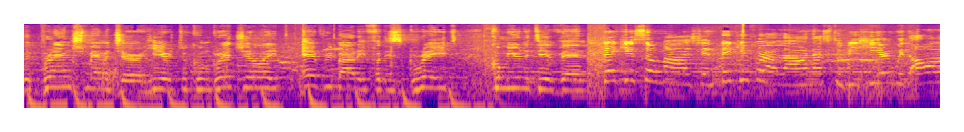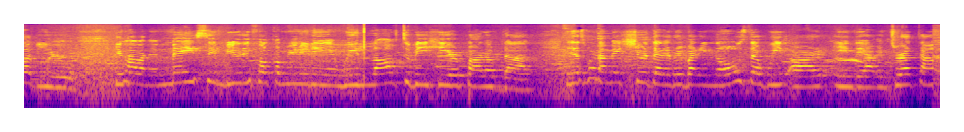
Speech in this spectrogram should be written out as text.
The branch manager, here to congratulate everybody for this great community event. Thank you so much and thank you for allowing us to be here with all of you. You have an amazing, beautiful community and we love to be here part of that. I just want to make sure that everybody knows that we are in the Aventura town.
